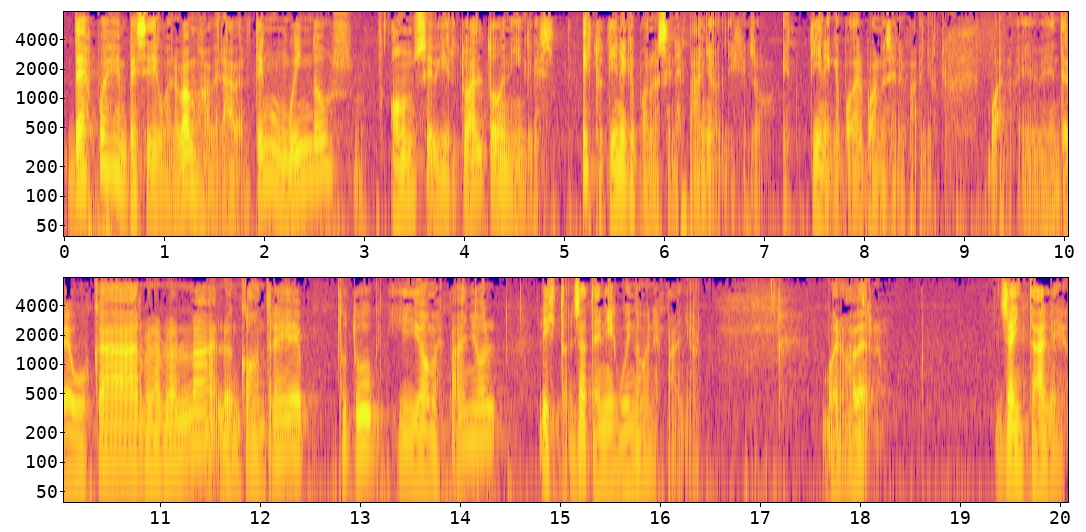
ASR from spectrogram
Después empecé y digo, bueno, vamos a ver, a ver, tengo un Windows 11 virtual todo en inglés. Esto tiene que ponerse en español, dije yo. Tiene que poder ponerse en español. Bueno, eh, entré a buscar, bla, bla, bla, lo encontré, tutuk, idioma español, listo, ya tenía Windows en español. Bueno, a ver, ya instalé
